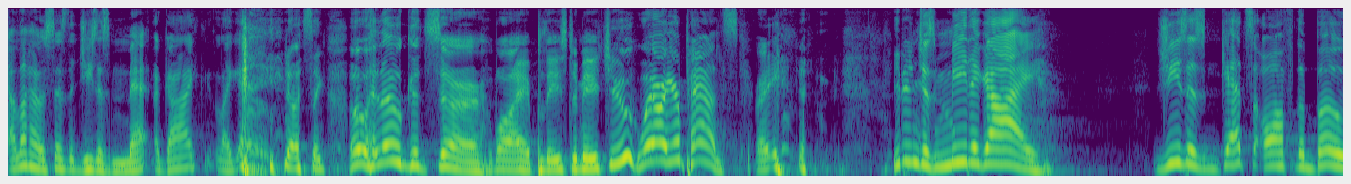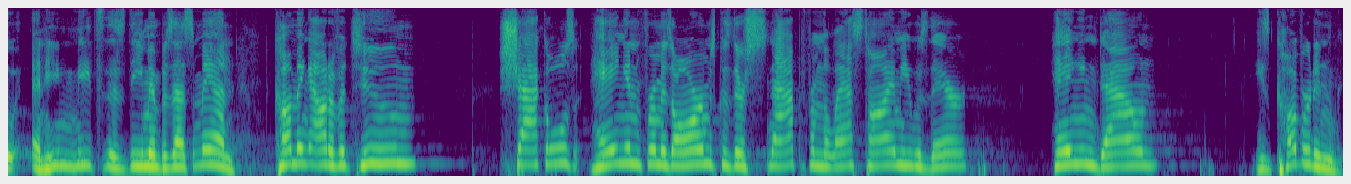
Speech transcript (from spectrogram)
I love how it says that Jesus met a guy. Like, you know, it's like, oh, hello, good sir. Why, pleased to meet you. Where are your pants? Right? he didn't just meet a guy. Jesus gets off the boat and he meets this demon possessed man coming out of a tomb, shackles hanging from his arms because they're snapped from the last time he was there, hanging down. He's covered in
